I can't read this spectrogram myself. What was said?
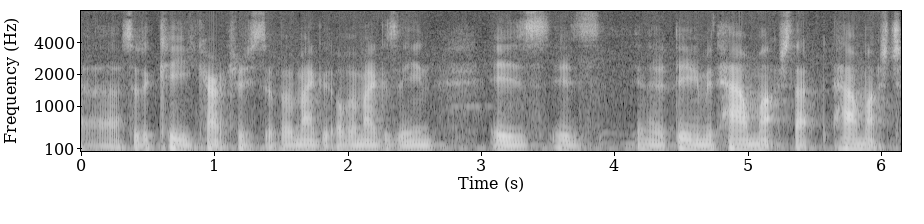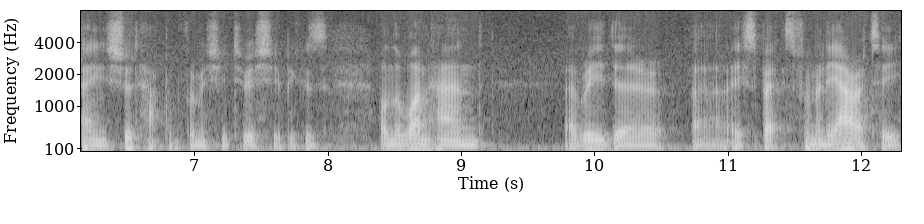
uh, sort of key characteristics of a mag- of a magazine is is you know dealing with how much that how much change should happen from issue to issue because on the one hand a reader uh, expects familiarity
